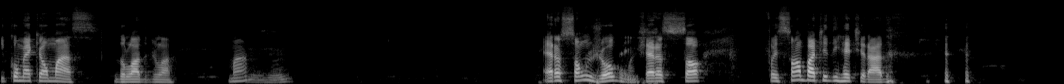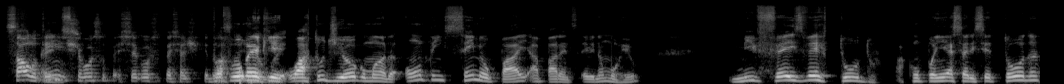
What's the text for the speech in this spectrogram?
E como é que é o mas do lado de lá? Mas. Uhum. Era só um jogo, é mas era só. Foi só uma batida em retirada. Saulo, é tem, chegou, super, chegou o superchat aqui do Vou ver aqui. O Arthur Diogo manda. Ontem, sem meu pai, aparente, ele não morreu, me fez ver tudo. Acompanhei a Série C toda.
